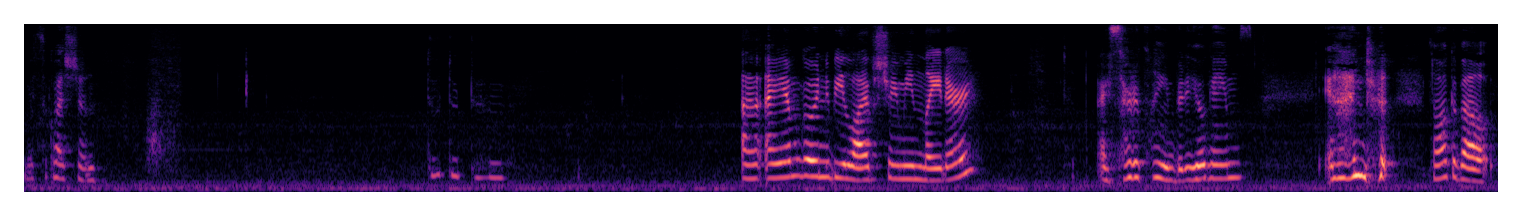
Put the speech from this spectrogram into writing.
What's the question? Do, do, do. Uh, I am going to be live streaming later. I started playing video games and talk about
